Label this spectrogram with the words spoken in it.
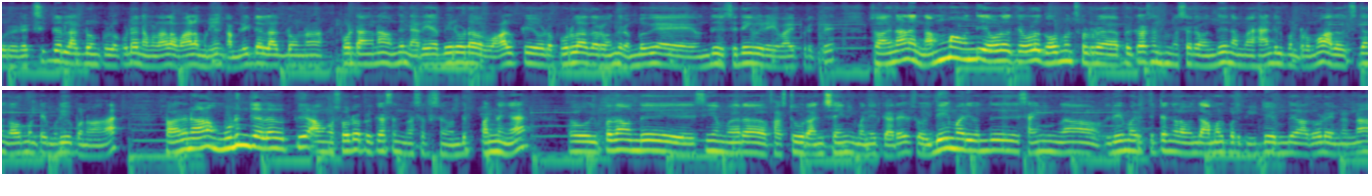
ஒரு ரெஸ்ட்ரிக்டட் லாக்டவுனுக்குள்ளே கூட நம்மளால் வாழ முடியும். கம்ப்ளீட்டாக லாக்டவுனாக போட்டாங்கன்னா வந்து நிறைய பேரோட வாழ்க்கையோட பொருளாதாரம் வந்து ரொம்பவே வந்து சிதைவடைய வாய்ப்பு இருக்குது ஸோ அதனால் நம்ம வந்து எவ்வளோக்கு எவ்வளோ கவர்மெண்ட் சொல்கிற ப்ரிகாஷன்ஸ் மெஷரை வந்து நம்ம ஹேண்டில் பண்ணுறோமோ அதை வச்சு தான் கவர்மெண்ட்டே முடிவு பண்ணுவாங்க. ஸோ அதனால் முடிஞ்ச அளவுக்கு அவங்க சொல்கிற ப்ரிகாஷன் மெஷர்ஸை வந்து பண்ணுங்கள் ஸோ இப்போ தான் வந்து சிஎம் வேறு ஃபஸ்ட்டு ஒரு அஞ்சு சைனிங் பண்ணியிருக்காரு ஸோ இதே மாதிரி வந்து சைனிங்லாம் இதே மாதிரி திட்டங்களை வந்து அமல்படுத்திக்கிட்டே இருந்து அதோட என்னென்னா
